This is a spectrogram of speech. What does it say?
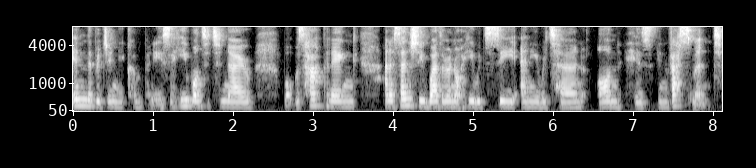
in the Virginia Company. So he wanted to know what was happening and essentially whether or not he would see any return on his investment.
